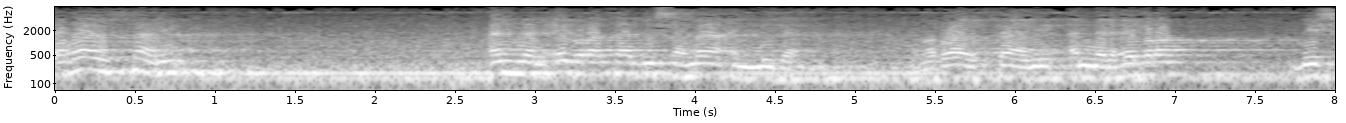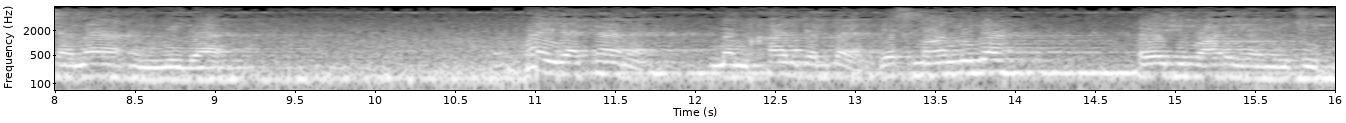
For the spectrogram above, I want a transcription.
والرأي الثاني أن العبرة بسماع النداء. الرأي الثاني أن العبرة بسماع النداء. فإذا كان من خارج البلد يسمع النداء فيجب عليه أن يجيب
